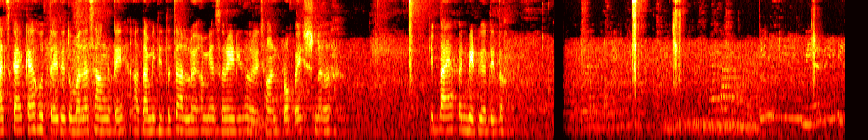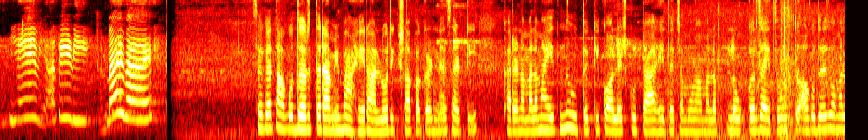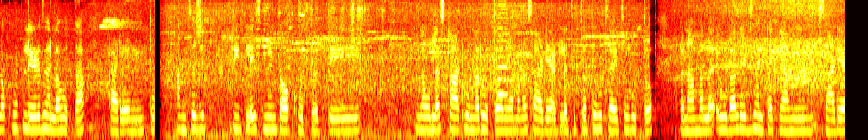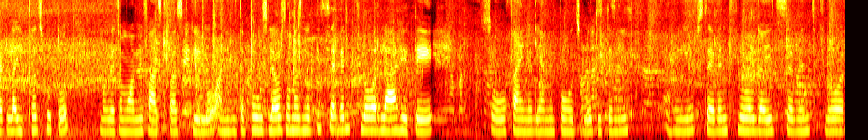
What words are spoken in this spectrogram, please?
आज काय काय होतं आहे ते तुम्हाला सांगते. आता आम्ही तिथं चाललो आहे आम्ही असं रेडी झालो आहे छान प्रोफेशनल की बाय आपण भेटूया तिथं. बाय बाय सगळ्यात अगोदर तर आम्ही बाहेर आलो रिक्षा पकडण्यासाठी. कारण आम्हाला माहीत नव्हतं की कॉलेज कुठं आहे त्याच्यामुळं आम्हाला लवकर जायचं होतं. अगोदरच आम्हाला खूप लेट झाला होता कारण तो आमचं जे रिप्लेसमेंट टॉक होतं ते नऊला स्टार्ट होणार होतं आणि आम्हाला साडेआठला तिथं पोहोचायचं होतं. पण आम्हाला एवढा लेट झाला होता की आम्ही साडेआठला इथंच होतो. मग त्याच्यामुळे आम्ही फास्ट फास्ट गेलो आणि तिथं पोहोचल्यावर समजलं की सेवन्थ फ्लोअरला आहे ते. सो फायनली आम्ही पोहोचलो तिथं नीट. here seventh floor guys seventh floor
